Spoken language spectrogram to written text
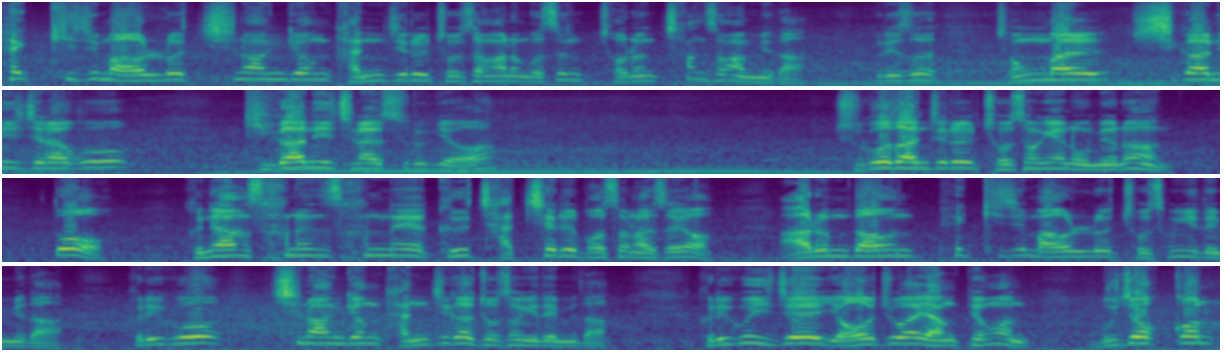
패키지 마을로 친환경 단지를 조성하는 것은 저는 찬성합니다. 그래서 정말 시간이 지나고 기간이 지날수록요 주거 단지를 조성해 놓으면은 또 그냥 사는 산내 그 자체를 벗어나서요 아름다운 패키지 마을로 조성이 됩니다. 그리고 친환경 단지가 조성이 됩니다. 그리고 이제 여주와 양평은 무조건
